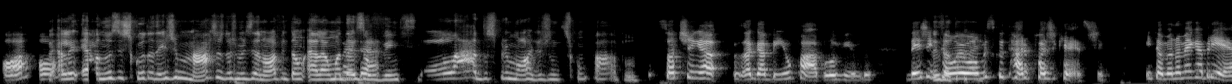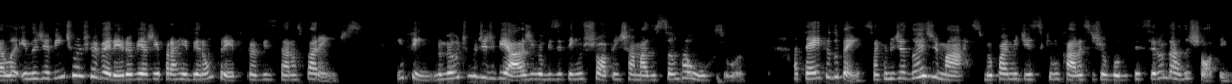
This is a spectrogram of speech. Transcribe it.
Ó, ó. Ela, ela nos escuta desde março de 2019, então ela é uma pois das é. ouvintes lá dos primórdios, juntos com o Pablo. Só tinha a Gabi e o Pablo ouvindo. Desde então Exatamente. eu amo escutar o podcast. Então, meu nome é Gabriela e no dia 21 de fevereiro eu viajei para Ribeirão Preto para visitar uns parentes. Enfim, no meu último dia de viagem eu visitei um shopping chamado Santa Úrsula. Até aí tudo bem, só que no dia 2 de março, meu pai me disse que um cara se jogou do terceiro andar do shopping.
